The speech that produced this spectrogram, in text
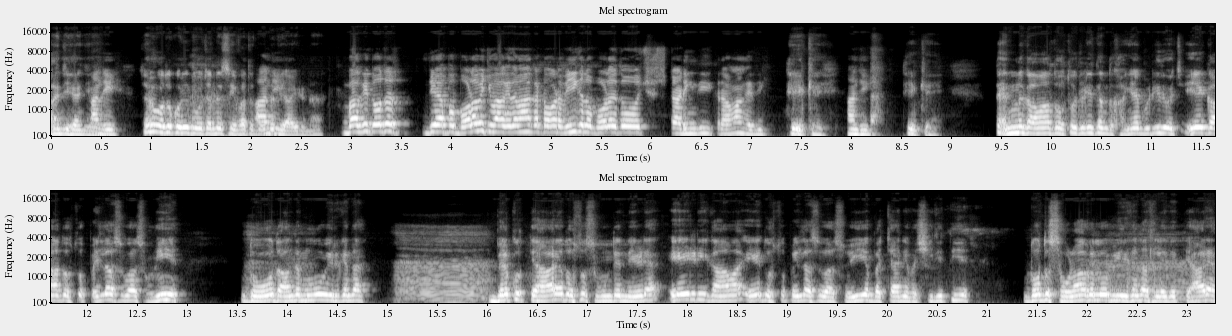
ਹਾਂਜੀ ਹਾਂਜੀ। ਹਾਂਜੀ। ਚਲੋ ਉਹ ਤਾਂ ਕੋਈ ਦੋ ਚਾਰ ਨੇ ਸੇਵਾ ਤੇ ਦੁੱਧ ਹਾਂਜੀ। ਵੀ ਆ ਹੀ ਜਾਣਾ ਬਾਕੀ ਦੁੱਧ ਜੇ ਆਪਾਂ ਬੋਲਾ ਵਿੱਚ ਚਵਾ ਕੇ ਦੇਵਾਂਗੇ ਘੱਟੋ ਘੱਟ 20 ਕਿਲੋ ਬੋਲੇ ਤੋਂ ਸਟਾਰਟਿੰਗ ਦੀ ਕਰਾਵਾਂਗੇ ਦੀ ਠੀਕ ਹੈ ਜੀ। ਹਾਂਜੀ। ਠੀਕ ਹੈ ਜੀ। ਤਿੰਨ ਗਾਵਾਂ ਦੋਸਤੋ ਜਿਹੜੀ ਤੁਹਾਨੂੰ ਦਿਖਾਈਆਂ ਵੀਡੀਓ ਦੇ ਵਿੱਚ ਇਹ ਗਾਂ ਦੋਸਤੋ ਪਹਿਲਾ ਸੂਆ ਸੁਣੀ ਹੈ। ਦੋ ਦੰਦ ਮੂੰਹ ਵੀਰ ਕਹਿੰਦਾ। ਬਿਲਕੁਲ ਤਿਆਰ ਹੈ ਦੋਸਤੋ ਸੂਣ ਦੇ ਨੇੜ ਹੈ। ਇਹ ਜਿਹੜੀ ਗਾਂ ਆ ਇਹ ਦੋਸਤੋ ਪਹਿਲਾ ਸੂਆ ਸੂਈ ਹੈ ਬੱਚਾ ਨੇ ਵੱਛੀ ਦਿੱਤੀ ਹੈ। ਦੁੱਧ 16 ਕਿਲੋ ਵੀਰ ਕਹਿੰਦਾ ਥੱਲੇ ਦੇ ਤਿਆਰ ਹੈ।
